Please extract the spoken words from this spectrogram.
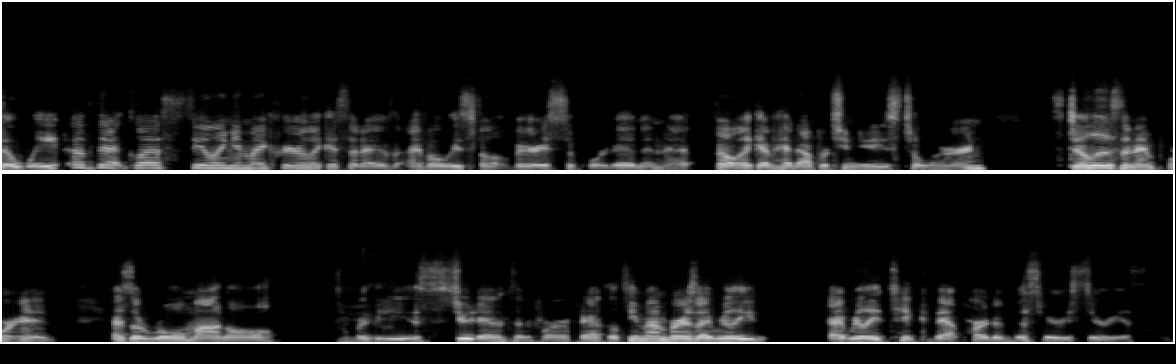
the weight of that glass ceiling in my career, like I said, I've, I've always felt very supported and I felt like I've had opportunities to learn, still is an important as a role model for yeah. these students and for our faculty members. I really, I really take that part of this very seriously.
